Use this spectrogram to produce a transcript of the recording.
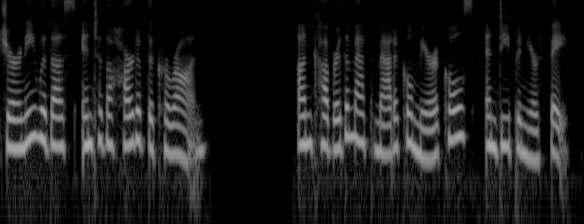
Journey with us into the heart of the Quran. Uncover the mathematical miracles and deepen your faith.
